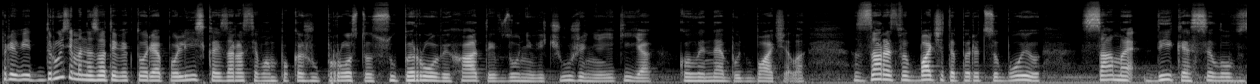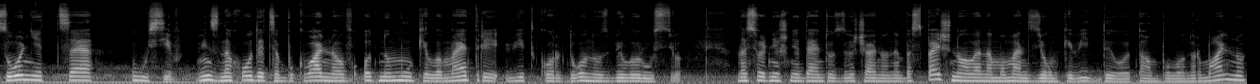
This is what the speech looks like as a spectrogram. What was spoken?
Привіт, друзі! Мене звати Вікторія Поліська, і зараз я вам покажу просто суперові хати в зоні відчуження, які я коли-небудь бачила. Зараз ви бачите перед собою саме дике село в зоні це Усів. Він знаходиться буквально в одному кілометрі від кордону з Білоруссю. На сьогоднішній день тут, звичайно, небезпечно, але на момент зйомки відео там було нормально.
